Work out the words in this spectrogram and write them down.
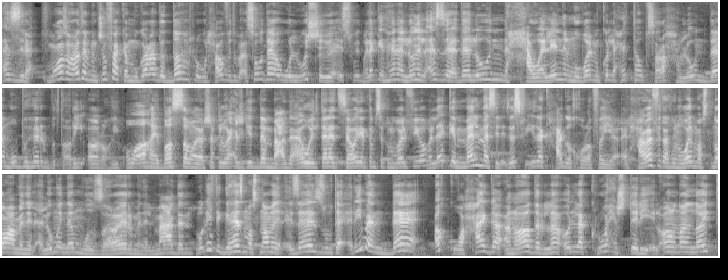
أزرق. في معظم الوقت اللي بنشوفها كان مجرد الظهر والحواف بتبقى سوداء والوش بيبقى أسود. ولكن هنا اللون الأزرق ده لون حوالين الموبايل من كل حتة وبصراحة اللون ده مبهر بطريقة رهيبة. هو آه هيبصم وهيبقى شكله وحش جدا بعد أول ثلاث ثواني تمسك الموبايل فيهم. ولكن ملمس الإزاز في إيدك حاجة خرافية. الحواف بتاعت الموبايل مصنوعة من الألومنيوم والزراير من المعدن. واجهة الجهاز مصنوعة من الإزاز وتقريبا ده أقوى حاجة أنا أقدر إن أنا أقول لك روح اشتري. الاونر 9 لايت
